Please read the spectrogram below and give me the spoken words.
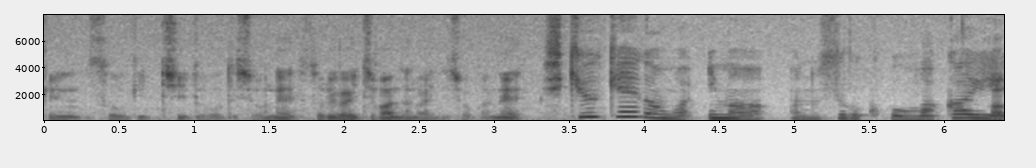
見早期治療でしょうね。それが一番じゃないでしょうかね。子宮頸がんは今あのすごくこう若いあ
